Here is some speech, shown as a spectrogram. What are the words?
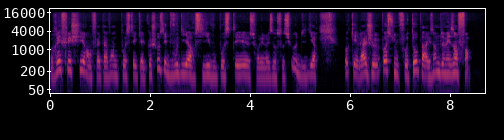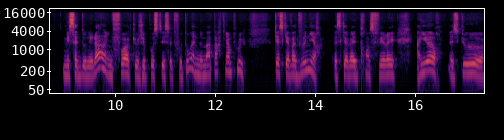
réfléchir en fait avant de poster quelque chose et de vous dire si vous postez sur les réseaux sociaux, de dire ok là je poste une photo par exemple de mes enfants mais cette donnée-là, une fois que j'ai posté cette photo, elle ne m'appartient plus. Qu'est-ce qu'elle va devenir? Est-ce qu'elle va être transférée ailleurs? Est-ce que euh,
